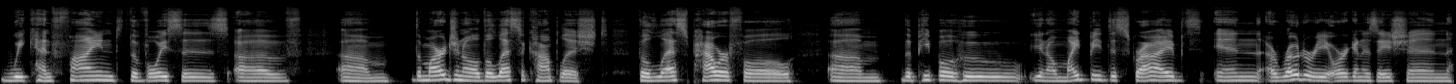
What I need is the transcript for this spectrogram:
we can find the voices of um, the marginal, the less accomplished, the less powerful, um, the people who you know might be described in a Rotary organization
